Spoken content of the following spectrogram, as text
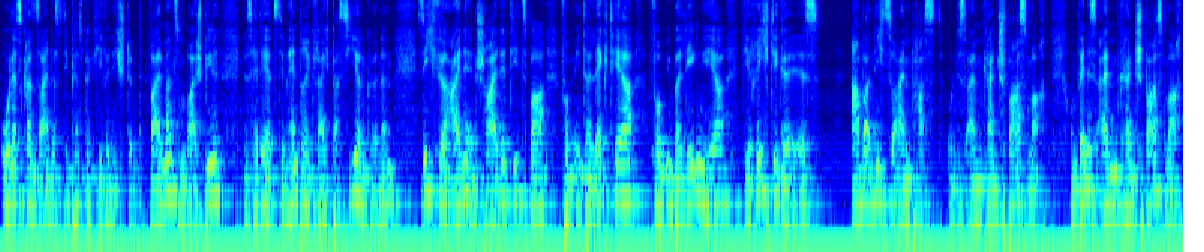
Oder es kann sein, dass die Perspektive nicht stimmt. Weil man zum Beispiel, das hätte jetzt dem Hendrik vielleicht passieren können, sich für eine entscheidet, die zwar vom Intellekt her, vom Überlegen her die richtige ist, aber nicht zu einem passt und es einem keinen Spaß macht. Und wenn es einem keinen Spaß macht,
